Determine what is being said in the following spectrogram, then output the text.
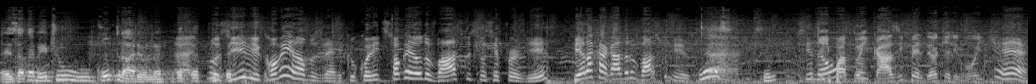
É exatamente o, o contrário, né? Inclusive, convenhamos, velho, que o Corinthians só ganhou do Vasco, se você for ver, pela cagada do Vasco mesmo. É, sim. Ele Senão, empatou em casa e perdeu aquele gol. hein? É,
